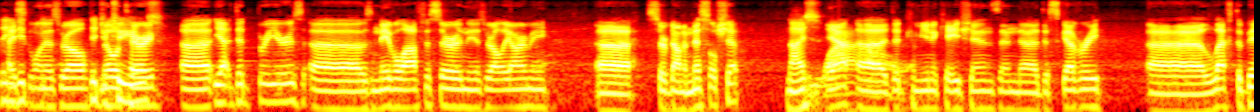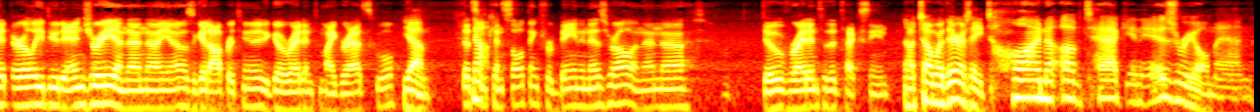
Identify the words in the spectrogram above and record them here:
Then high you did- school in Israel, did your two military. years? Uh, yeah, did three years. Uh, I was a naval officer in the Israeli army. Uh, served on a missile ship. Nice. Yeah, uh, did communications and uh, discovery. Uh, left a bit early due to injury, and then uh, you know it was a good opportunity to go right into my grad school. Yeah. Did Now- some consulting for Bain in Israel, and then uh, dove right into the tech scene. Now, Tomer, there is a ton of tech in Israel, man.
